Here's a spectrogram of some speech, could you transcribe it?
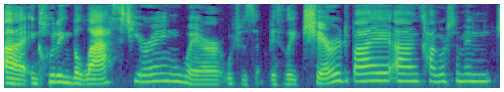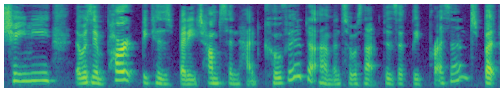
uh, including the last hearing, where which was basically chaired by uh, Congresswoman Cheney. That was in part because Bennie Thompson had COVID um, and so was not physically present. But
